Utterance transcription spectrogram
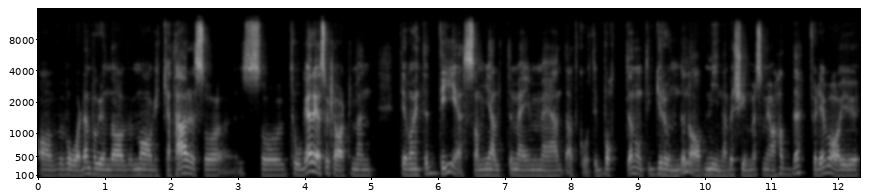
av vården på grund av magkatarr så, så tog jag det såklart. Men det var inte det som hjälpte mig med att gå till botten och till grunden av mina bekymmer som jag hade. För det var ju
